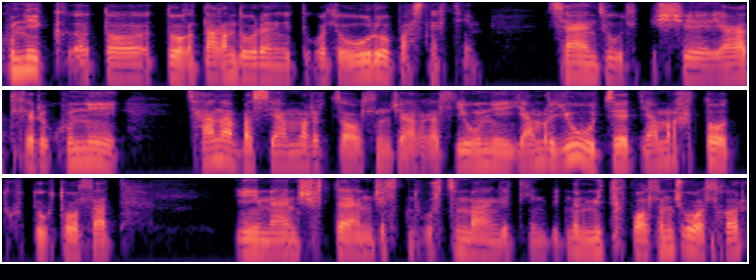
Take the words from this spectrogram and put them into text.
хүнийг одоо даган дүүрэн гэдэг бол өөрөө бас нэг тийм сайн зүйл биш ээ. Ягаад тэгэхээр хүний цаана бас ямар зовлон жаргал юуны ямар юу үзээд ямар хатуу төг туулаад ийм аимшигтай амжилтанд хүрсэн байгаа гэдгийг бид нар мэдэх боломжгүй болохоор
